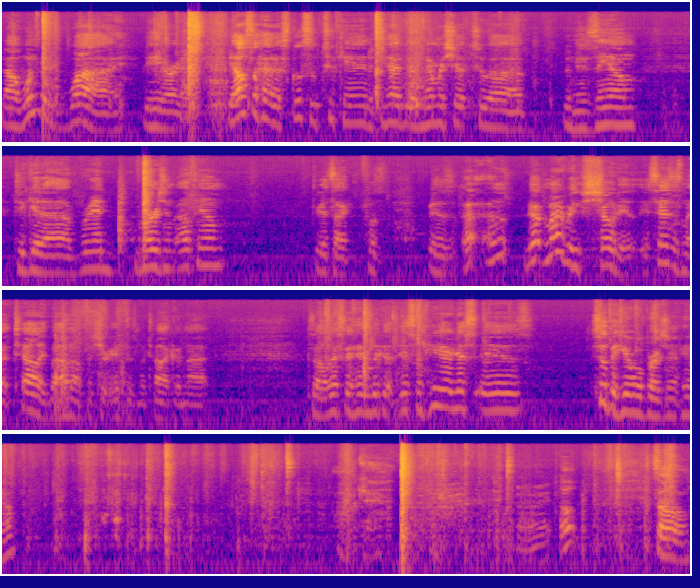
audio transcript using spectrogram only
Now I wonder why they are. They also had exclusive toucan. If you had your membership to uh, the museum to get a red version of him, it's like is uh, uh might be showed it. It says it's metallic, but I don't know for sure if it's metallic or not. So let's go ahead and look at this one here. This is superhero version of him. Okay. All right. Oh, so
